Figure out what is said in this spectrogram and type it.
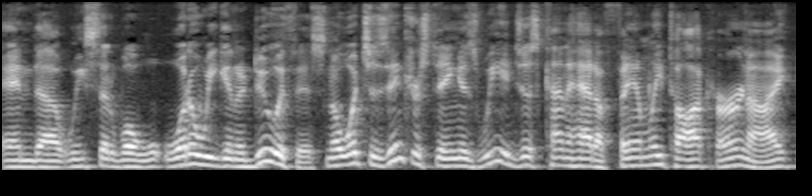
And uh, we said, well, what are we going to do with this? Now, which is interesting is we had just kind of had a family talk, her and I.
